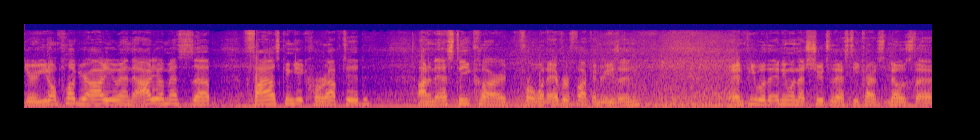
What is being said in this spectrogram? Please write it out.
you're, you don't plug your audio in, the audio messes up, files can get corrupted on an SD card for whatever fucking reason. And people that anyone that shoots with SD cards knows the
